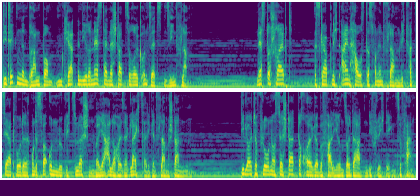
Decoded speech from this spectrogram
Die tickenden Brandbomben kehrten in ihre Nester in der Stadt zurück und setzten sie in Flammen. Nestor schreibt, es gab nicht ein Haus, das von den Flammen nicht verzehrt wurde, und es war unmöglich zu löschen, weil ja alle Häuser gleichzeitig in Flammen standen. Die Leute flohen aus der Stadt, doch Olga befahl ihren Soldaten, die Flüchtigen zu fangen.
